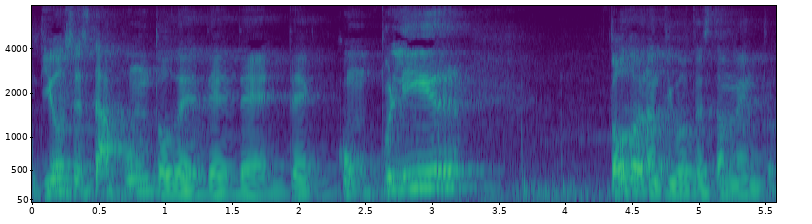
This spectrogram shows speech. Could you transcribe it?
Dios está a punto de, de cumplir todo el Antiguo Testamento,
